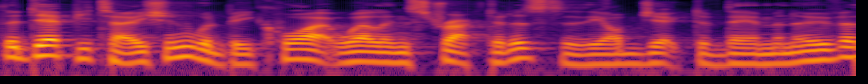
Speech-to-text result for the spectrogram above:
The deputation would be quite well instructed as to the object of their manoeuvre.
